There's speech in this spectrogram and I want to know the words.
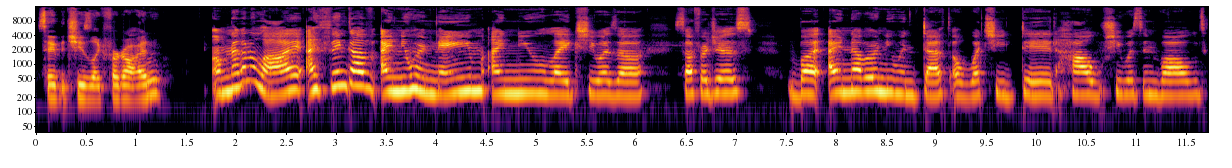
say that she's like forgotten. I'm not gonna lie. I think I've I knew her name. I knew like she was a suffragist, but I never knew in depth of what she did, how she was involved,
